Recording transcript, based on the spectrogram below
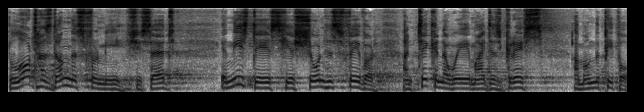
The Lord has done this for me, she said. In these days he has shown his favour and taken away my disgrace among the people.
